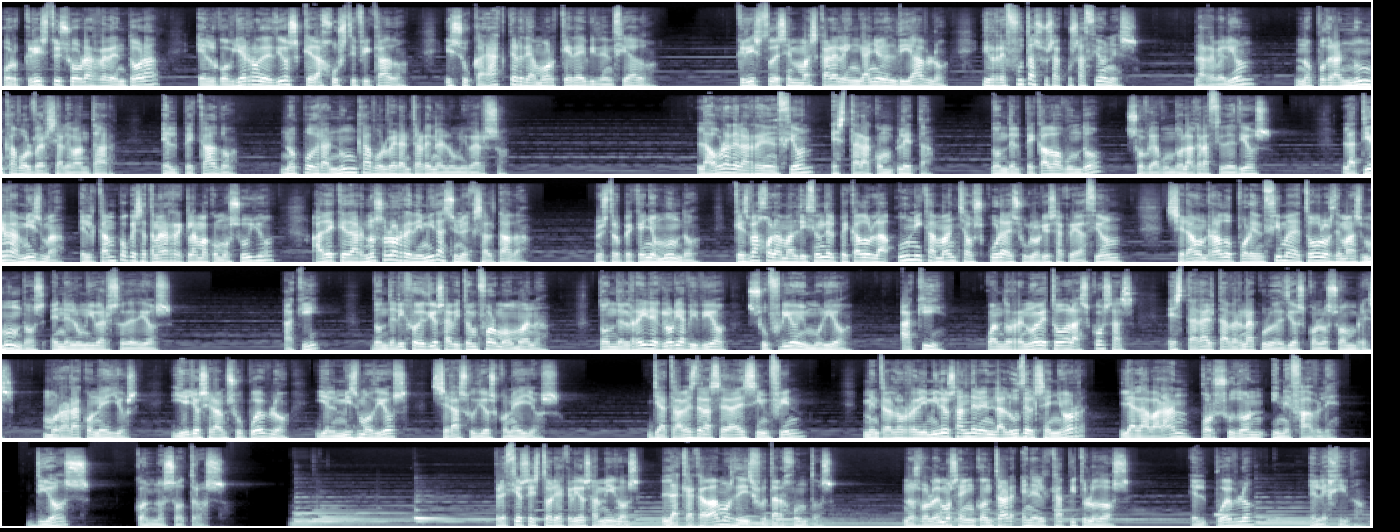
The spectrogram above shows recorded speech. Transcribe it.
Por Cristo y su obra redentora, el gobierno de Dios queda justificado y su carácter de amor queda evidenciado. Cristo desenmascara el engaño del diablo y refuta sus acusaciones. La rebelión no podrá nunca volverse a levantar el pecado no podrá nunca volver a entrar en el universo. La obra de la redención estará completa. Donde el pecado abundó, sobreabundó la gracia de Dios. La tierra misma, el campo que Satanás reclama como suyo, ha de quedar no solo redimida, sino exaltada. Nuestro pequeño mundo, que es bajo la maldición del pecado la única mancha oscura de su gloriosa creación, será honrado por encima de todos los demás mundos en el universo de Dios. Aquí, donde el Hijo de Dios habitó en forma humana, donde el Rey de Gloria vivió, sufrió y murió. Aquí, cuando renueve todas las cosas, estará el tabernáculo de Dios con los hombres, morará con ellos, y ellos serán su pueblo, y el mismo Dios será su Dios con ellos. Y a través de las edades sin fin, mientras los redimidos anden en la luz del Señor, le alabarán por su don inefable. Dios con nosotros. Preciosa historia, queridos amigos, la que acabamos de disfrutar juntos. Nos volvemos a encontrar en el capítulo 2, El pueblo elegido.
